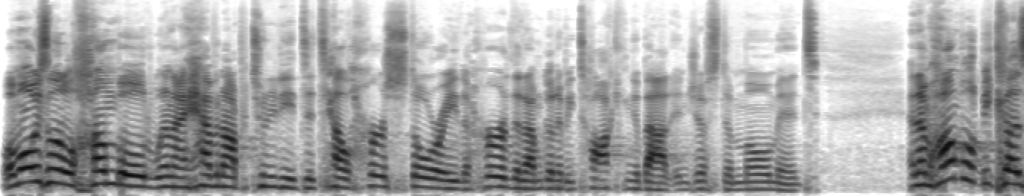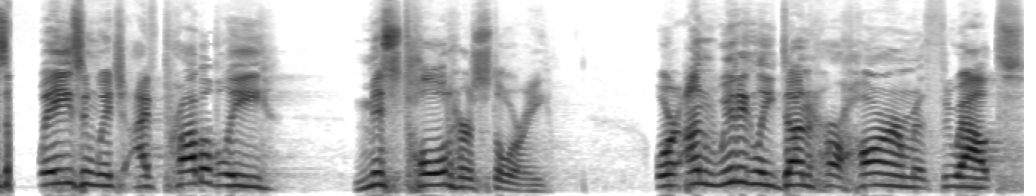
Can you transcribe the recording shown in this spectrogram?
Well, I'm always a little humbled when I have an opportunity to tell her story, the her that I'm going to be talking about in just a moment. And I'm humbled because of ways in which I've probably mistold her story or unwittingly done her harm throughout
